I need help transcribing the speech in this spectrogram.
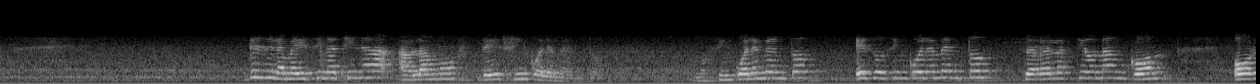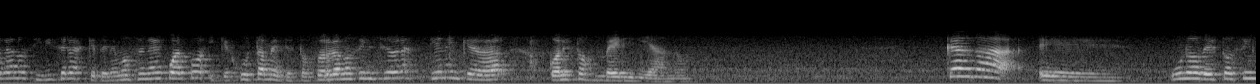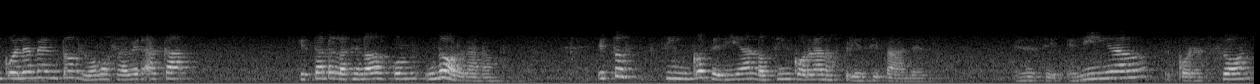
Desde la medicina china hablamos de cinco elementos. Los cinco elementos, esos cinco elementos se relacionan con órganos y vísceras que tenemos en el cuerpo y que justamente estos órganos y vísceras tienen que ver con estos meridianos cada eh, uno de estos cinco elementos, lo vamos a ver acá, que están relacionados con un órgano. Estos cinco serían los cinco órganos principales, es decir, el hígado, el corazón,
